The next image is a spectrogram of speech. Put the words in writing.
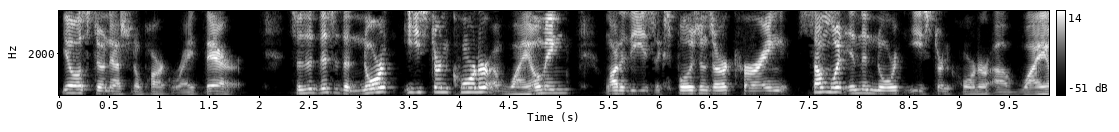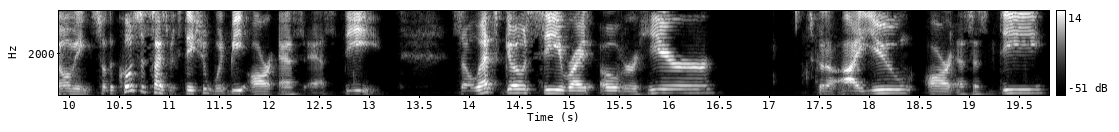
Yellowstone National Park right there. So this is the northeastern corner of Wyoming. A lot of these explosions are occurring somewhat in the northeastern corner of Wyoming. So the closest seismic station would be RSSD. So let's go see right over here. Let's go to IU RSSD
